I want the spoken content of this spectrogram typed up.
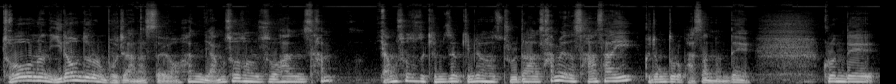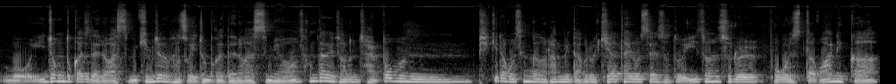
저는 2라운드로는 보지 않았어요. 한 양소 선수 한 3, 양소 선수 김정 김정 선수 둘다한 3에서 4 사이 그 정도로 봤었는데 그런데 뭐 이 정도까지 내려갔으면 김정현 선수가 이 정도까지 내려갔으면 상당히 저는 잘 뽑은 픽이라고 생각을 합니다. 그리고 기아 타이거스에서도 이 선수를 보고 있었다고 하니까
